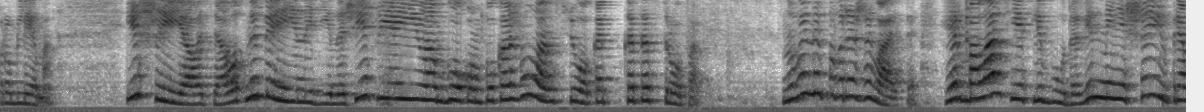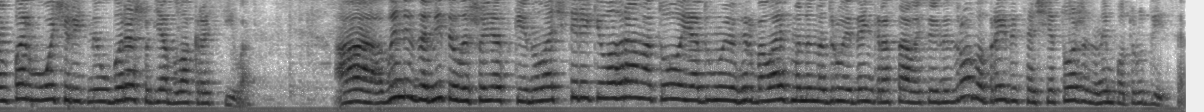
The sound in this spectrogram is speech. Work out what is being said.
проблема. І шия оця, от ніде її не дінеш. Якщо я її вам боком покажу, вам все, катастрофа. Ну ви не переживайте. Гербалайф, якщо буде, він мені шию прям в першу чергу не убере, щоб я була красива. А ви не замітили, що я скинула 4 кілограма, то я думаю, Гербалайф мене на другий день красавицею не зробить, прийдеться ще теж з ним потрудитися.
